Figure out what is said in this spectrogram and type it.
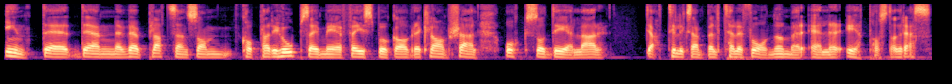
inte den webbplatsen som kopplar ihop sig med Facebook av reklamskäl också delar ja, till exempel telefonnummer eller e-postadress.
